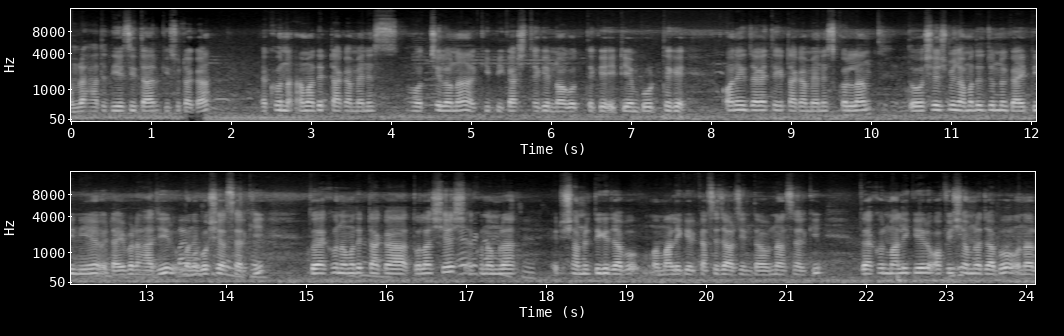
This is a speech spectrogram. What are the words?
আমরা হাতে দিয়েছি তার কিছু টাকা। এখন আমাদের টাকা ম্যানেজ হচ্ছিল না আর কি। বিকাশ থেকে, নগদ থেকে এটিএম বোর্ড থেকে, অনেক জায়গায় থেকে টাকা ম্যানেজ করলাম। তো শেষমেশ আমাদের জন্য গাড়িটি নিয়ে ওই ড্রাইভার হাজির মানে বসে আছে আর কি। তো এখন আমাদের টাকা তোলা শেষ, এখন আমরা একটু সামনের দিকে যাব মালিকের কাছে যাওয়ার চিন্তা ভাবনা আছে আর কি। তো এখন মালিকের অফিসে আমরা যাব, ওনার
